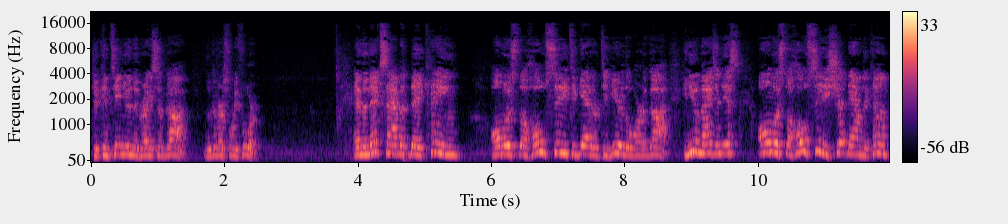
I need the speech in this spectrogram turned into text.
to continue in the grace of God. Look at verse 44. And the next Sabbath day came almost the whole city together to hear the word of God. Can you imagine this? Almost the whole city shut down to come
